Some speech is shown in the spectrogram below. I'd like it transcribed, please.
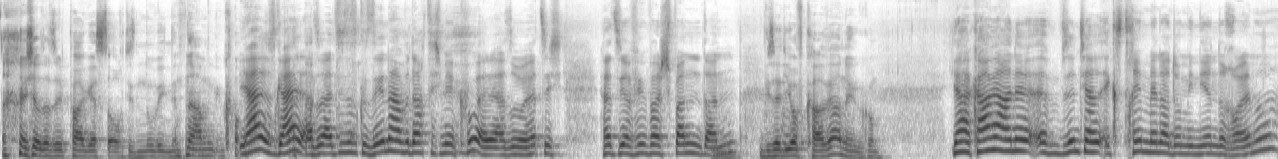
Ich habe tatsächlich ein paar Gäste auch, die sind nur wegen dem Namen gekommen. Ja, ist geil. Also als ich das gesehen habe, dachte ich mir, cool. Also hört sich, hört sich auf jeden Fall spannend an. Wie seid ihr auf Kaviane gekommen? Ja, Kaviane äh, sind ja extrem männerdominierende Räume.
